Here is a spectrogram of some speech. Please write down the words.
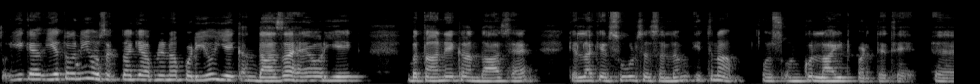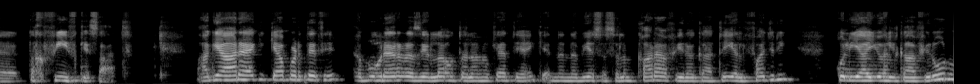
तो ये क्या ये तो नहीं हो सकता कि आपने ना पढ़ी हो, ये एक अंदाज़ा है और ये एक बताने का अंदाज है कि अल्लाह के रसूल वसल्लम इतना उस, उनको लाइट पढ़ते थे तखफीफ के साथ। आगे आ रहा है कि क्या पढ़ते थे? अबू हुरैरा रज़ी अल्लाह तु कहते हैं कि नबी वसल्लम कारा फ़ी रकाते अलफजरी कुल या काफिरून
